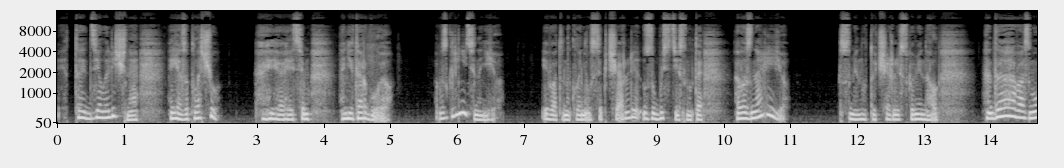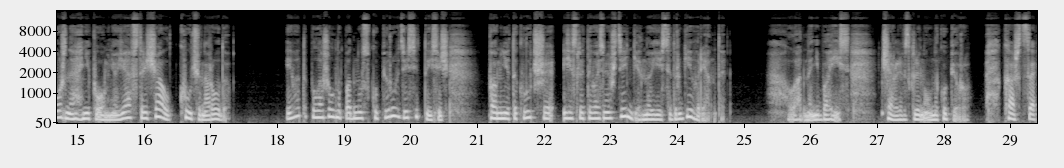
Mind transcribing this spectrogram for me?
Это дело личное. Я заплачу. Я этим не торгую. Взгляните на нее». Ивата наклонился к Чарли, зубы стиснуты. «Вы знали ее?» С минуту Чарли вспоминал. «Да, возможно, не помню. Я встречал кучу народу». Ивата положил на поднос купюру в десять тысяч. «По мне так лучше, если ты возьмешь деньги, но есть и другие варианты». «Ладно, не боись», — Чарли взглянул на купюру. «Кажется,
